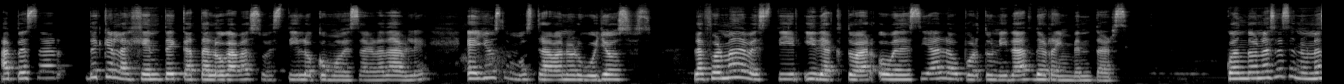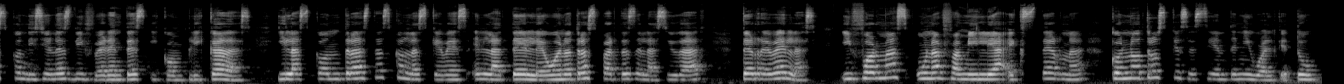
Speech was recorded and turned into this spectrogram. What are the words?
A pesar de que la gente catalogaba su estilo como desagradable, ellos se mostraban orgullosos. La forma de vestir y de actuar obedecía a la oportunidad de reinventarse. Cuando naces en unas condiciones diferentes y complicadas y las contrastas con las que ves en la tele o en otras partes de la ciudad, te revelas y formas una familia externa con otros que se sienten igual que tú.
